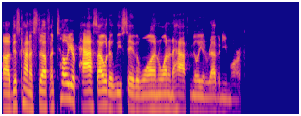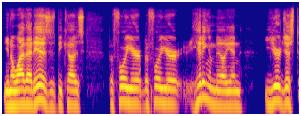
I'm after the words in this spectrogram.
uh, this kind of stuff until you're past, I would at least say the one, one and a half million revenue mark. You know why that is? Is because before you're before you're hitting a million, you're just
